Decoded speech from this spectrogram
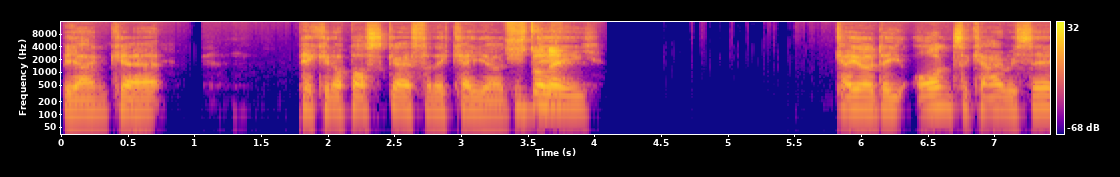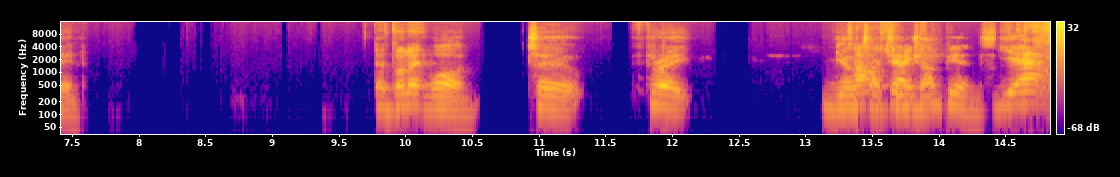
Bianca picking up Asuka for the KOD. She's done it. KOD on to Kairi Sane. They've done it. One, two, three. New Title tag team change. champions. Yeah.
